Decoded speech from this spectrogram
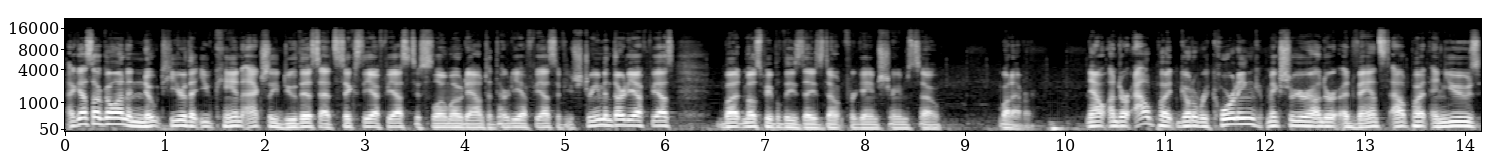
I guess I'll go on and note here that you can actually do this at 60 FPS to slow-mo down to 30 FPS if you stream in 30 FPS, but most people these days don't for game streams, so whatever. Now, under output, go to recording, make sure you're under advanced output, and use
